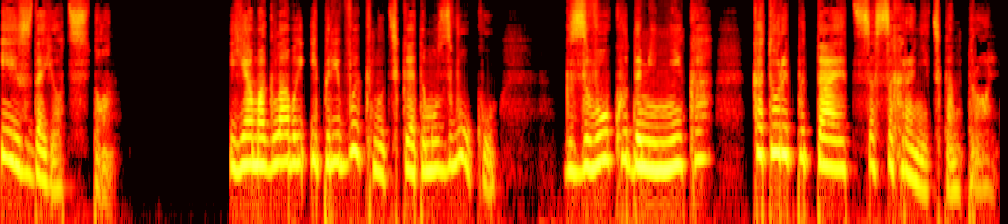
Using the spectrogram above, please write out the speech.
и издает стон. Я могла бы и привыкнуть к этому звуку, к звуку Доминика, который пытается сохранить контроль.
